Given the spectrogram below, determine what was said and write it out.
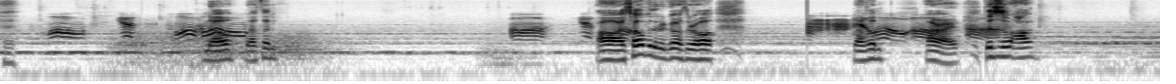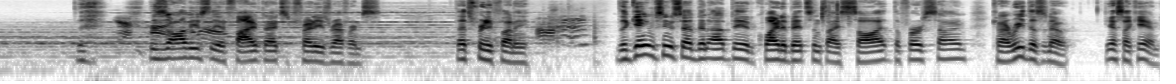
hello, yes, hello, hello. No, nothing? Uh, yes, Oh, I was hoping they would go through a whole... Nothing? Uh, Alright. This is... uh, yes, This is obviously a. Five Nights at Freddy's reference. That's pretty funny. Uh, The game seems to have been updated quite a bit since I saw it the first time. Can I read this note? Yes, I can.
